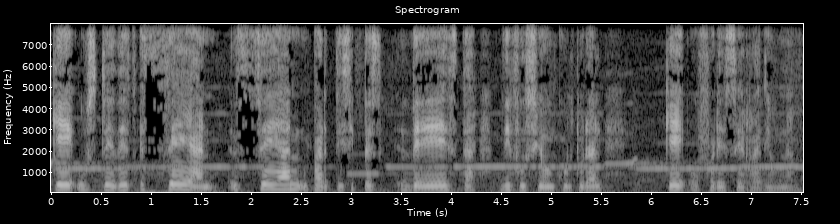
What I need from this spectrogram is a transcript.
que ustedes sean, sean partícipes de esta difusión cultural que ofrece Radio UNAM.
